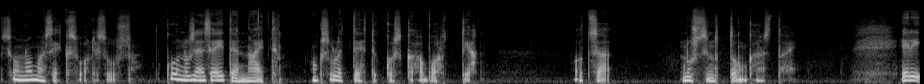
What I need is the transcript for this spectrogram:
Sun oma seksuaalisuus. Kuinka usein sä itse nait? Onko sulle tehty koskaan aborttia? Oot sä nussinut ton kanssa tai? Eli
